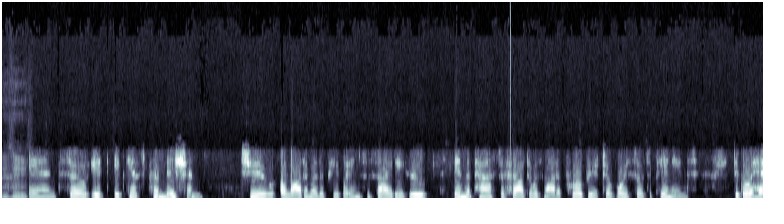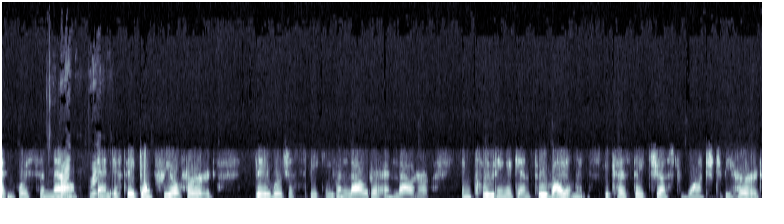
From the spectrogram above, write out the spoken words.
Mm-hmm. And so it, it gives permission to a lot of other people in society who, in the past, have felt it was not appropriate to voice those opinions to go ahead and voice them now. Right, right. And if they don't feel heard, they will just speak even louder and louder, including again through violence, because they just want to be heard.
